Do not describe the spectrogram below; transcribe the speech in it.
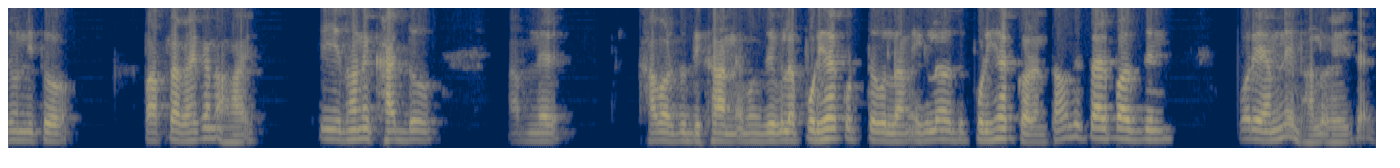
জনিত পাতলা পায়খানা হয়, এই ধরনের খাদ্য আপনার খাবার যদি খান এবং যেগুলো পরিহার করতে বললাম, এগুলো যদি পরিহার করেন, তাহলে চার পাঁচ দিন পরে এমনি ভালো হয়ে যায়।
